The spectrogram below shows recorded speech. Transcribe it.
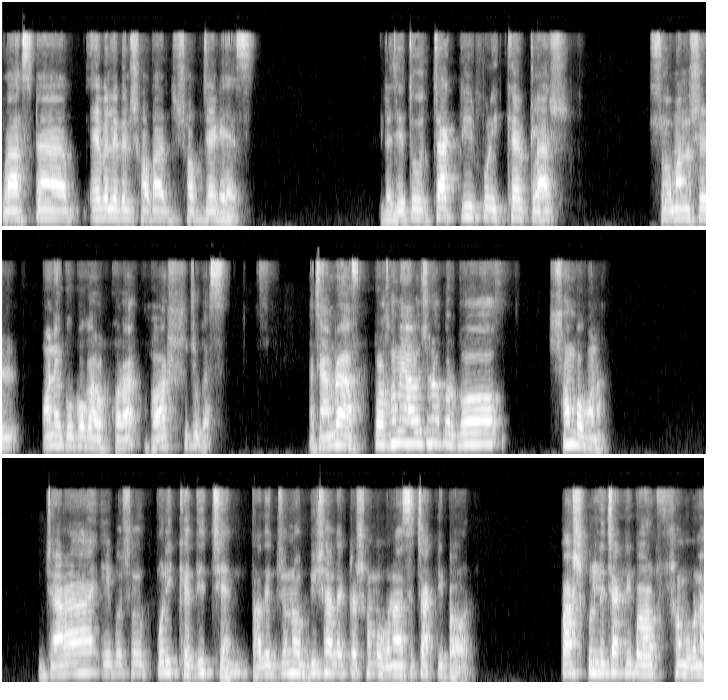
ক্লাসটা অ্যাভেলেবেল সবার, সব জায়গায় আছে। এটা যেহেতু চাকরির পরীক্ষার ক্লাস সো মানুষের অনেক উপকার করা, হওয়ার সুযোগ আছে। আচ্ছা আমরা প্রথমে আলোচনা করব সম্ভাবনা। যারা এবছর পরীক্ষা দিচ্ছেন, তাদের জন্য বিশাল একটা সম্ভাবনা আছে চাকরি পাওয়ার। পাশ করলে চাকরি পাওয়ার সম্ভাবনা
